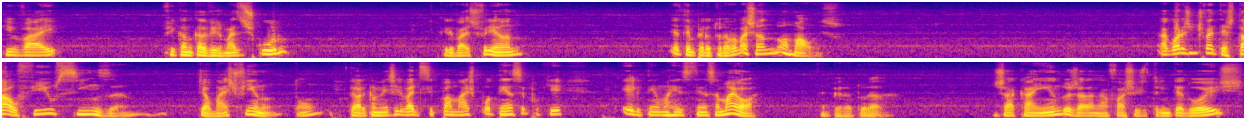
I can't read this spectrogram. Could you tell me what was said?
que vai ficando cada vez mais escuro, ele vai esfriando e a temperatura vai baixando, normal isso. Agora a gente vai testar o fio cinza, que é o mais fino. Então, teoricamente, ele vai dissipar mais potência porque ele tem uma resistência maior. Temperatura já caindo, já na faixa de 32.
